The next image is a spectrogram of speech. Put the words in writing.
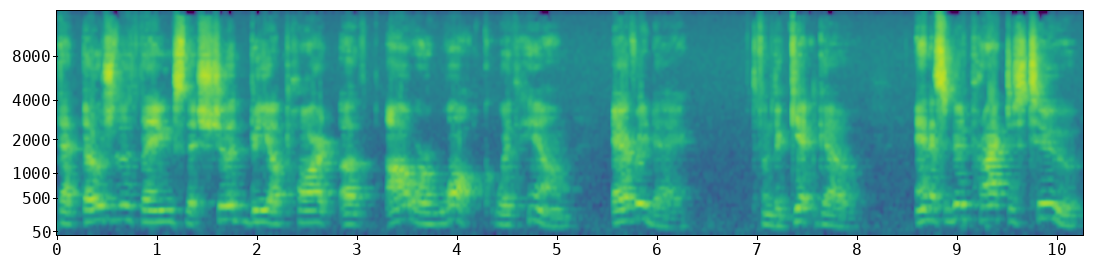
that those are the things that should be a part of our walk with him every day from the get-go. And it's a good practice too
